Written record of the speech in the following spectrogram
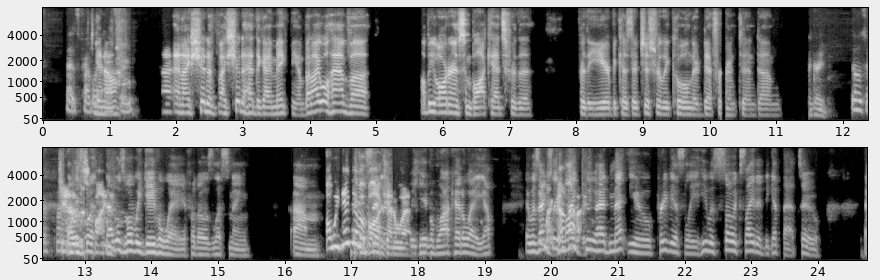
That's probably You know. awesome. and I should have I should have had the guy make me them, but I will have uh I'll be ordering some blockheads for the for the year because they're just really cool and they're different and um agreed. Those are fun. That was was what fine. that was what we gave away for those listening. Um, oh we did give a Like I said, blockhead away. We gave a blockhead away. Yep. It was Oh actually God. Mike who had met you previously. He was so excited to get that too. I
